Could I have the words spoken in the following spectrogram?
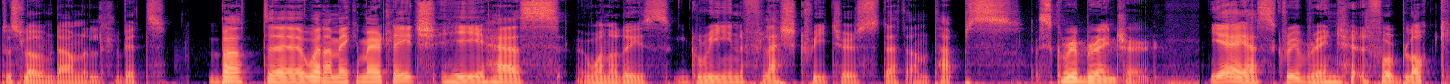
to slow him down a little bit. But uh, when I make a Marit Lage, he has one of these green flash creatures that untaps. Scryb Ranger. Yeah, he has Scryb Ranger for block.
